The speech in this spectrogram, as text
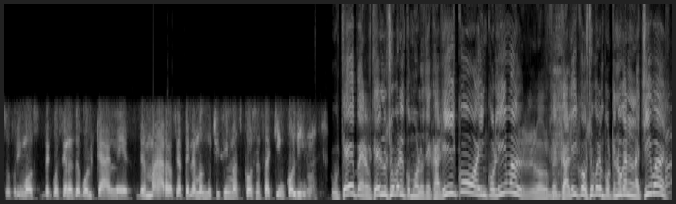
sufrimos de cuestiones de volcanes, de mar, o sea, tenemos muchísimas cosas aquí en Colima. Ustedes, pero ustedes no sufren como los de Jalisco, ahí en Colima. Los de Jalisco sufren porque no ganan las chivas.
